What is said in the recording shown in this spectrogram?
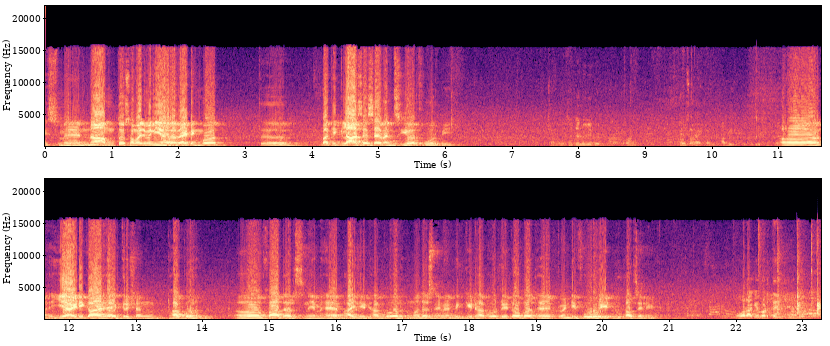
इसमें नाम तो समझ में नहीं आ रहा राइटिंग बहुत अ, बाकी क्लास है सेवन सी और फोर बी ये आईडी कार्ड है कृष्ण ठाकुर फादर्स नेम है भाईजी ठाकुर मदर्स नेम है Pinky Thakur date of birth है twenty four eight two thousand eight और आगे बढ़ते हैं।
